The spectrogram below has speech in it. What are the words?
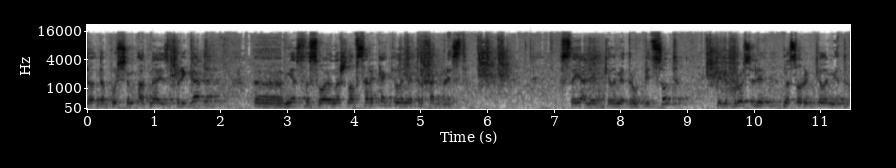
Д- Допустим, одна из бригад э, место свое нашла в 40 километрах от Бреста. Стояли километров 500, перебросили на 40 километров.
